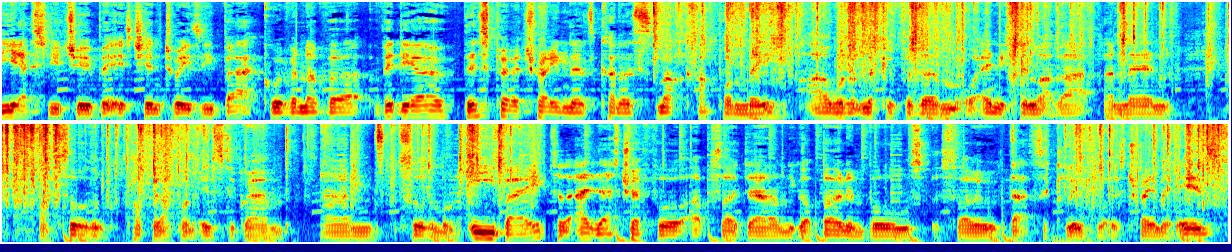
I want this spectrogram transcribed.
Yes, YouTube, it is Chin Tweezy back with another video. This pair of trainers kind of snuck up on me. I wasn't looking for them or anything like that, and then I saw them popping up on Instagram and saw them on eBay. So the Adidas Trefoil upside down, you got bowling balls, so that's a clue for what this trainer is.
